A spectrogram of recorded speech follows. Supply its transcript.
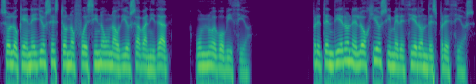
solo que en ellos esto no fue sino una odiosa vanidad, un nuevo vicio. Pretendieron elogios y merecieron desprecios.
